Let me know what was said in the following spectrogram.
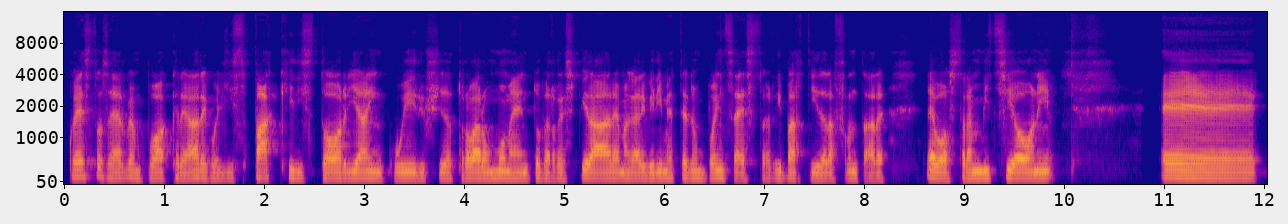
questo serve un po' a creare quegli spacchi di storia in cui riuscite a trovare un momento per respirare, magari vi rimettete un po' in sesto e ripartite ad affrontare le vostre ambizioni. E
